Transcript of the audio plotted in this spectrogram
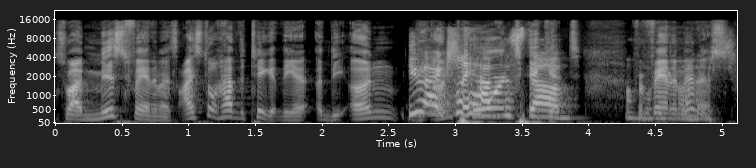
so I missed Phantom Menace. I still have the ticket, the the un You the actually have the ticket Oh for Phantom gosh. Menace.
